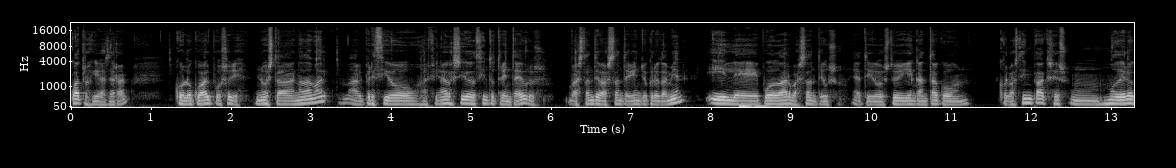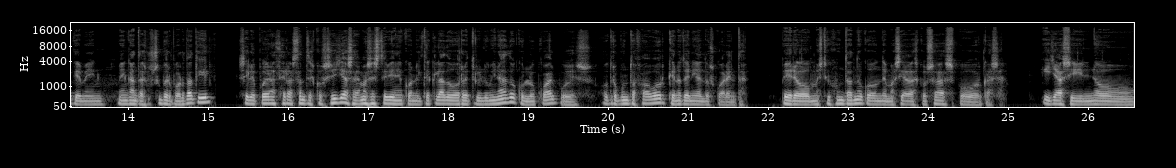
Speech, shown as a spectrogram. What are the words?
4 GB de RAM. Con lo cual, pues oye, no está nada mal. Al precio, al final ha sido 130 euros. Bastante, bastante bien, yo creo también. Y le puedo dar bastante uso. Ya te digo, estoy encantado con, con los ThinkPads. Es un modelo que me, encanta, es súper portátil. Se le pueden hacer bastantes cosillas. Además, este viene con el teclado retroiluminado, con lo cual, pues, otro punto a favor que no tenía el 240. Pero me estoy juntando con demasiadas cosas por casa. Y ya si no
